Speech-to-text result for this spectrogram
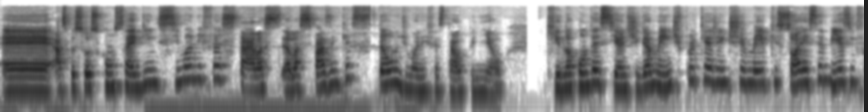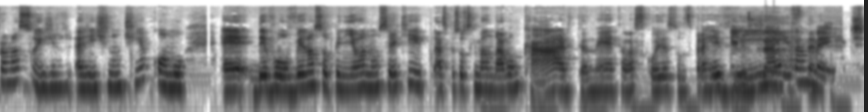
é, as pessoas conseguem se manifestar, elas, elas fazem questão de manifestar a opinião, que não acontecia antigamente, porque a gente meio que só recebia as informações, a gente- não tinha como é, devolver nossa opinião, a não ser que as pessoas que mandavam carta, né, aquelas coisas todas para revista. Exatamente.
